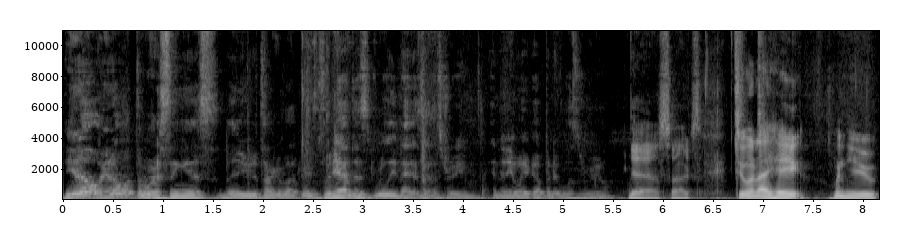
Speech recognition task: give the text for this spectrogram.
you know, you know what the worst thing is? That you talk about dreams when you have this really nice ass dream and then you wake up and it wasn't real. yeah, it sucks. Do you know what I hate? When you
